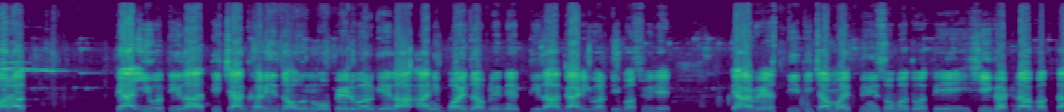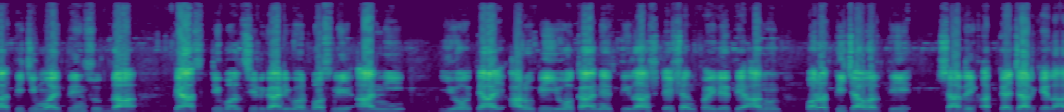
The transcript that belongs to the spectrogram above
परत त्या युवतीला तिच्या घरी जाऊन मोपेडवर गेला आणि बळजबरीने तिला गाडीवरती बसविले. त्यावेळेस ती तिच्या मैत्रिणीसोबत होती. ही घटना बघता तिची मैत्रीणसुद्धा त्याच टिबल सीट गाडीवर बसली आणि यो त्या आरोपी युवकाने तिला स्टेशन फैल येथे आणून परत तिच्यावरती शारीरिक अत्याचार केला.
